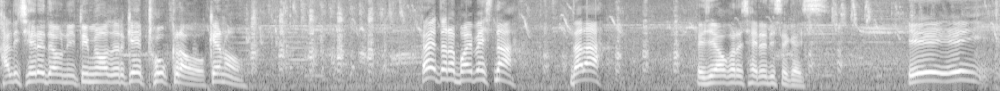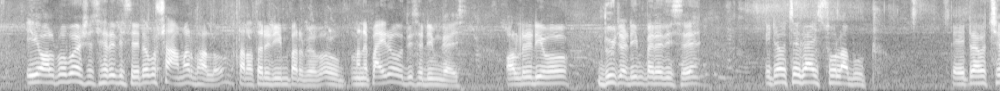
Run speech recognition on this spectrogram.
খালি ছেড়ে দাওনি তুমি ওদেরকে ঠোকরাও কেন? এই তোরা ভয় পাইস না। দাঁড়া। এই যে অগরে ছেড়ে দিছে গাইস এই এই এই অল্প বয়সে ছেড়ে দিছে, এটা অবশ্য আমার ভালো। তাড়াতাড়ি ডিম পারবে মানে পাইরেও দিছে ডিম গাইস অলরেডি ও দুইটা ডিম পেরে দিছে। এটা হচ্ছে গাইস সোলা বুট। তো এটা হচ্ছে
